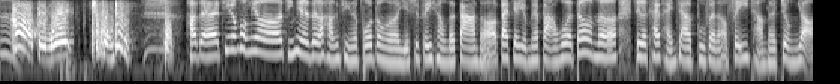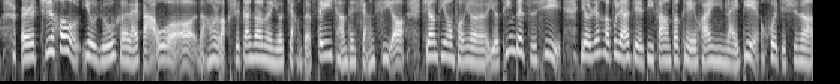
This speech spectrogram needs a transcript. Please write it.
嗯。卡点为锁定。好的，听众朋友，今天的这个行情的波动哦，也是非常的大的哦，大家有没有把握到呢？这个开盘价的部分哦，非常的重要，而之后又如何来把握哦？然后老师刚刚呢有讲的非常的详细哦，希望听众朋友有听得仔细，有任何不了解的地方都可以欢迎来电，或者是呢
